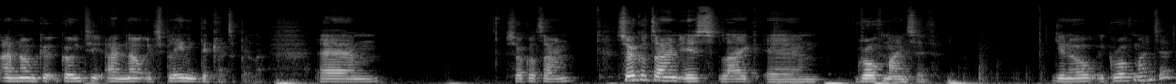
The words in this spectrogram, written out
I'm now go- going to I'm now explaining the caterpillar. Um, circle time. Circle time is like um, growth mindset. You know a growth mindset?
